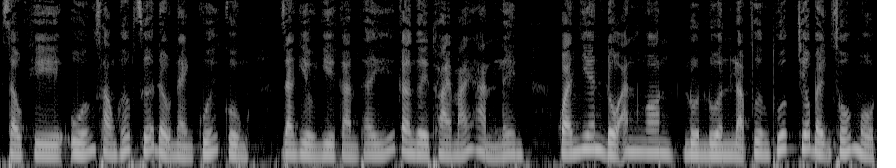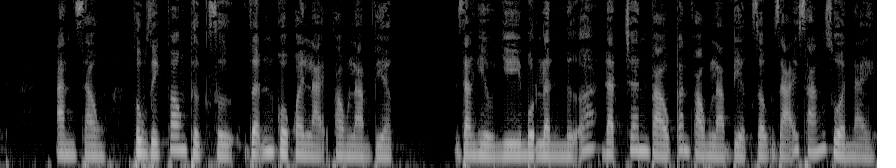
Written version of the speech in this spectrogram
Sau khi uống xong hớp sữa đậu nành cuối cùng, Giang Hiểu Nhi cảm thấy cả người thoải mái hẳn lên. Quả nhiên đồ ăn ngon luôn luôn là phương thuốc chữa bệnh số 1. Ăn xong, Phùng Dịch Phong thực sự dẫn cô quay lại phòng làm việc. Giang Hiểu Nhi một lần nữa đặt chân vào căn phòng làm việc rộng rãi sáng sủa này.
